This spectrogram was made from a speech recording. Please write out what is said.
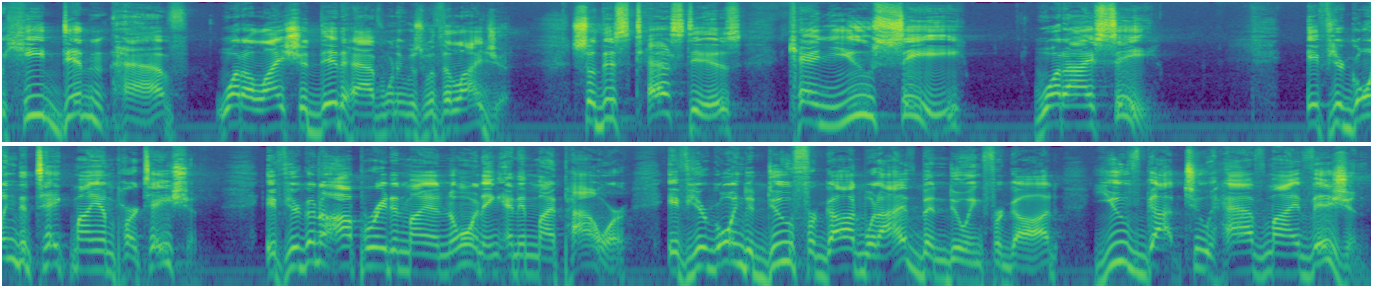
he didn't have what Elisha did have when he was with Elijah. So this test is can you see what I see? If you're going to take my impartation, if you're going to operate in my anointing and in my power, if you're going to do for God what I've been doing for God, you've got to have my vision.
